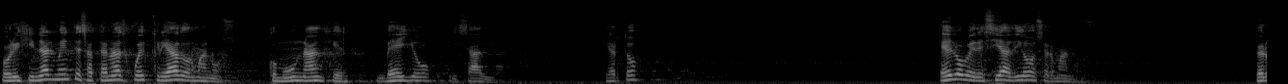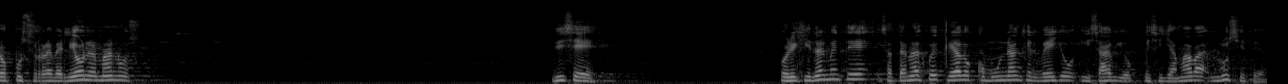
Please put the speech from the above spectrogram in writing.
Originalmente Satanás fue creado, hermanos, como un ángel bello y sabio. ¿Cierto? Él obedecía a Dios, hermanos. Pero pues su rebelión, hermanos, dice, originalmente Satanás fue creado como un ángel bello y sabio que se llamaba Lucifer,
